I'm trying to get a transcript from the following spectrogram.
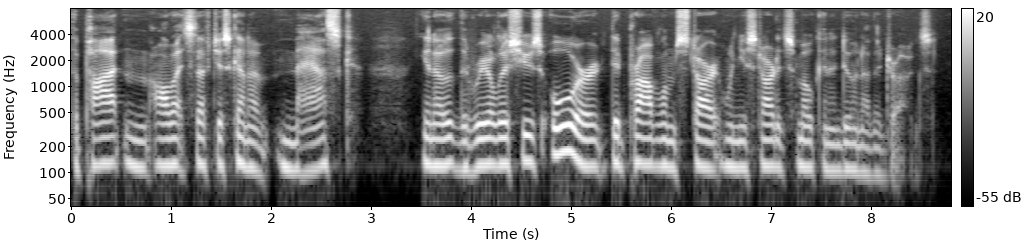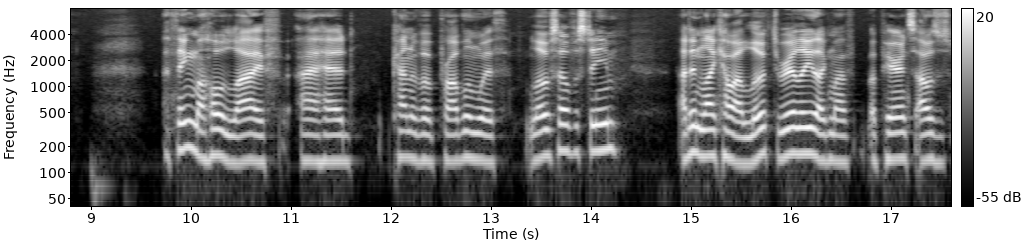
the pot and all that stuff just kind of mask, you know, the real issues? Or did problems start when you started smoking and doing other drugs? I think my whole life I had kind of a problem with low self esteem. I didn't like how I looked really, like my appearance. I was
